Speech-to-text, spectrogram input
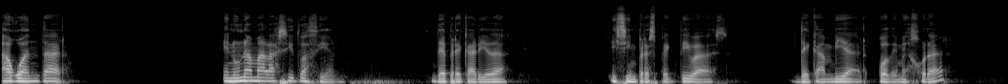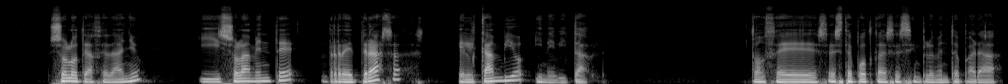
aguantar en una mala situación de precariedad y sin perspectivas de cambiar o de mejorar solo te hace daño y solamente retrasas el cambio inevitable. Entonces, este podcast es simplemente para,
